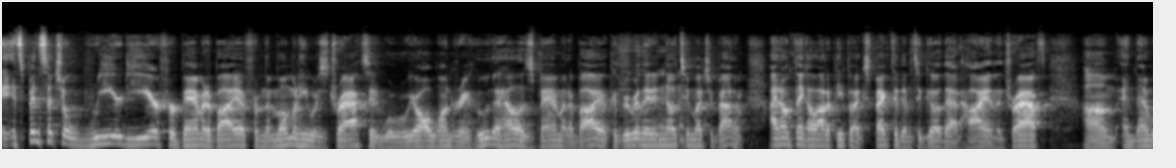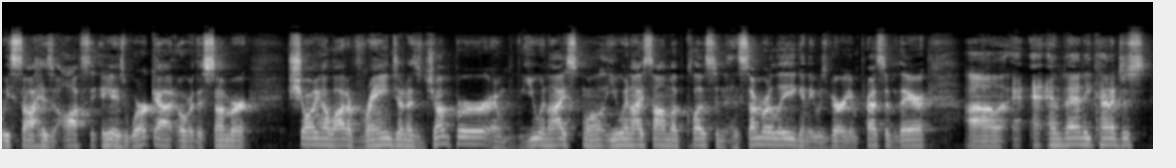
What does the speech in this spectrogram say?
it's been such a weird year for Bam Adebayo from the moment he was drafted, where we were all wondering who the hell is Bam Adebayo because we really didn't know too much about him. I don't think a lot of people expected him to go that high in the draft. Um, and then we saw his off his workout over the summer showing a lot of range on his jumper. And you and I, well, you and I saw him up close in, in summer league, and he was very impressive there. Uh, and, and, then he kind of just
